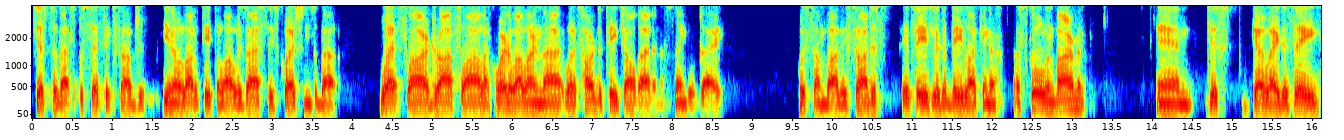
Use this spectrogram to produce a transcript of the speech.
just to that specific subject. You know, a lot of people always ask these questions about wet fly or dry fly, like where do I learn that? Well, it's hard to teach all that in a single day with somebody. So I just it's easier to be like in a, a school environment and just go A to Z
